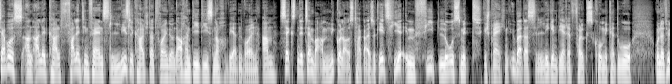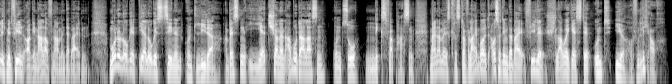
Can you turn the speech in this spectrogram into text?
Servus an alle Karl-Valentin-Fans, Liesel-Karlstadt-Freunde und auch an die, die es noch werden wollen. Am 6. Dezember, am Nikolaustag also, geht's hier im Feed los mit Gesprächen über das legendäre Volkskomiker-Duo und natürlich mit vielen Originalaufnahmen der beiden. Monologe, Dialoge, Szenen und Lieder. Am besten jetzt schon ein Abo dalassen und so nix verpassen. Mein Name ist Christoph Leibold, außerdem dabei viele schlaue Gäste und ihr hoffentlich auch.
